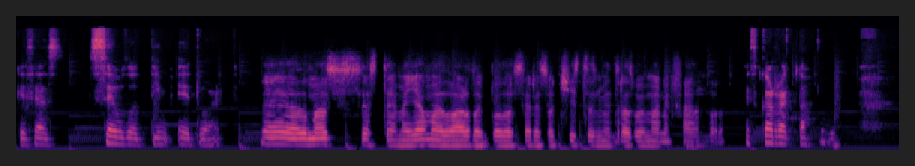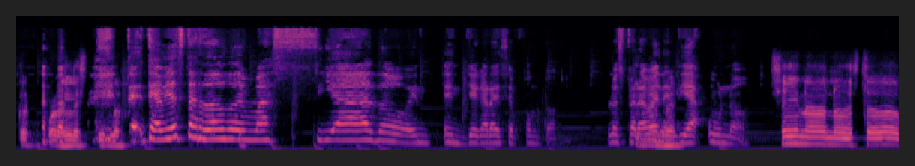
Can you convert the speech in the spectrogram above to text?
que seas pseudo Team Edward. Eh, además, este, me llamo Eduardo y puedo hacer esos chistes mientras voy manejando, Es correcto. por el estilo. Te, te habías tardado demasiado en, en llegar a ese punto. Lo esperaba en el día uno. Sí, no, no, estaba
